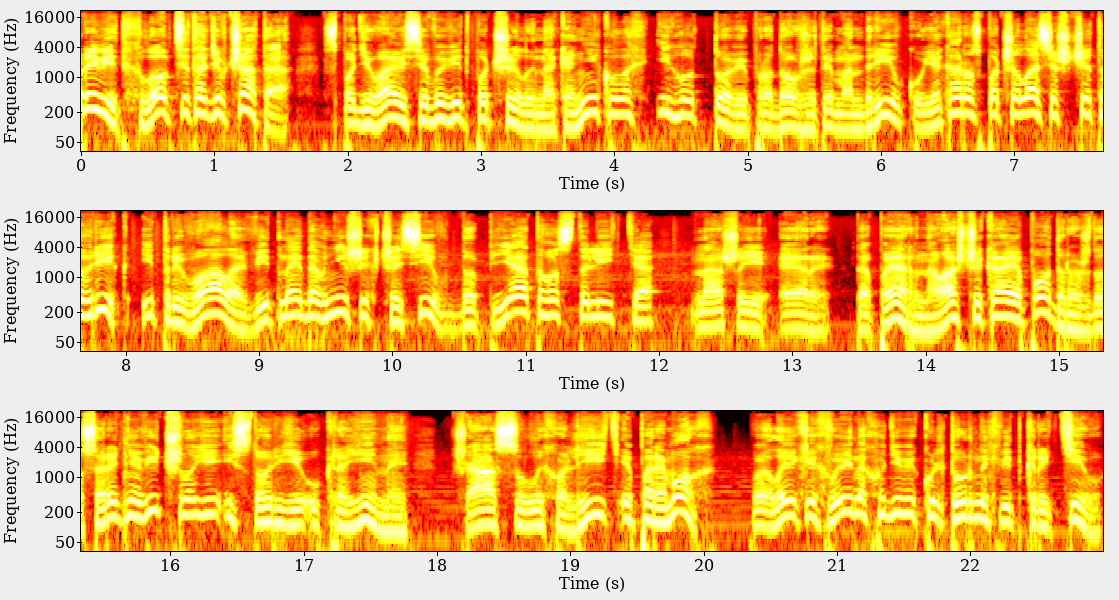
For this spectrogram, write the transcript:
Привіт, хлопці та дівчата! Сподіваюся, ви відпочили на канікулах і готові продовжити мандрівку, яка розпочалася ще торік і тривала від найдавніших часів до 5 століття нашої ери. Тепер на вас чекає подорож до середньовічної історії України, часу лихоліть і перемог, великих винаходів і культурних відкриттів.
